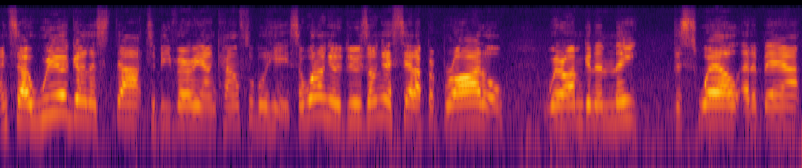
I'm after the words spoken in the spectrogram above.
And so we're going to start to be very uncomfortable here. So what I'm going to do is I'm going to set up a bridle where I'm going to meet the swell at about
